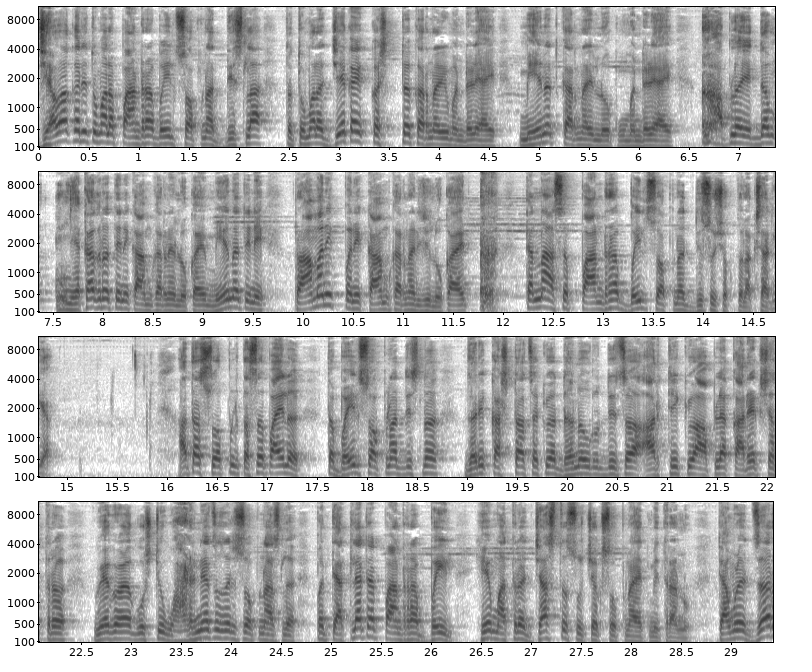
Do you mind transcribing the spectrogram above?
जेव्हा कधी तुम्हाला पांढरा बैल स्वप्नात दिसला तर तुम्हाला जे काही कष्ट करणारी मंडळी आहे मेहनत करणारी लोक मंडळी आहे आपलं एकदम एकाग्रतेने काम करणारे लोक आहे मेहनतीने प्रामाणिकपणे काम करणारी जी लोकं आहेत त्यांना असं पांढरा बैल स्वप्नात दिसू शकतो लक्षात घ्या. आता स्वप्न तसं पाहिलं तर बैल स्वप्नात दिसणं जरी कष्टाचं किंवा धनवृद्धीचं आर्थिक किंवा आपल्या कार्यक्षेत्र वेगवेगळ्या गोष्टी वाढण्याचं जरी स्वप्न असलं पण त्यातल्या त्यात पांढरा बैल हे मात्र जास्त सूचक स्वप्न आहेत मित्रांनो. त्यामुळे जर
